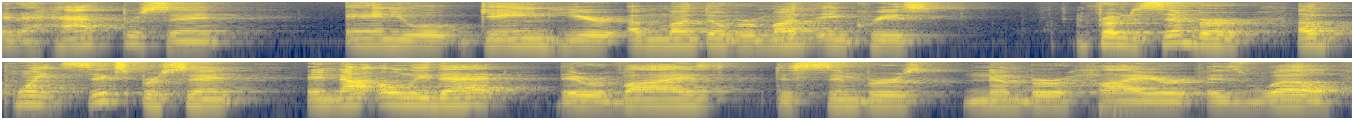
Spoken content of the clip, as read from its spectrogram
7.5% annual gain here, a month over month increase from December of 0.6%. And not only that, they revised December's number higher as well.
